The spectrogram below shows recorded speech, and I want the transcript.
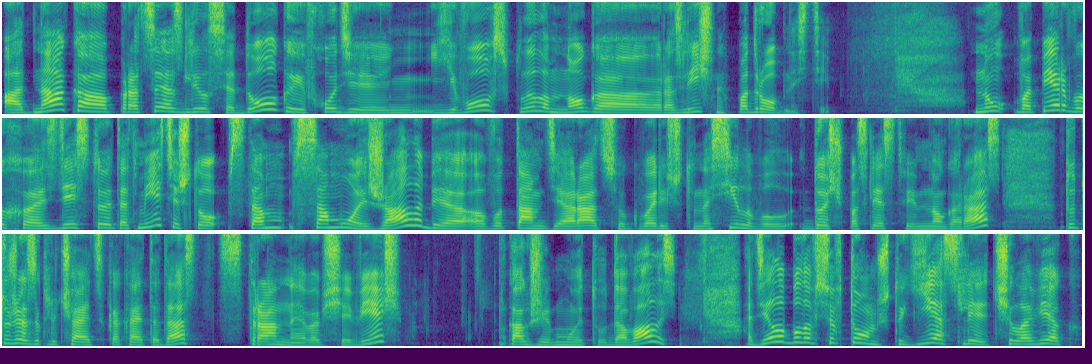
Однако процесс длился долго, и в ходе его всплыло много различных подробностей. Ну, во-первых, э, здесь стоит отметить, что в, сам, в самой жалобе, э, вот там, где Арацио говорит, что насиловал дочь впоследствии много раз, тут уже заключается какая-то, да, странная вообще вещь как же ему это удавалось. А дело было все в том, что если человек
